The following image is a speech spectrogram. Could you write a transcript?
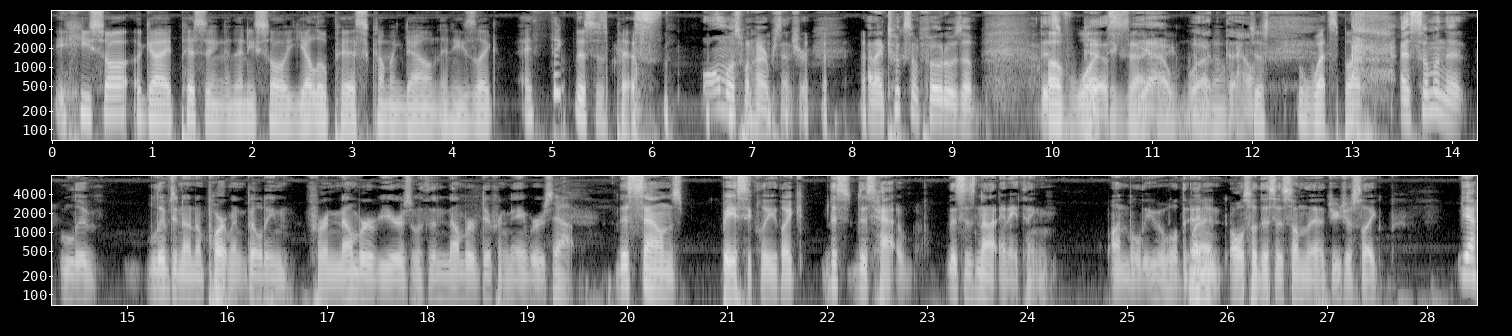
he saw a guy pissing, and then he saw yellow piss coming down, and he's like, "I think this is piss." Almost 100% sure. And I took some photos of this of what piss. exactly? Yeah, what the hell? Just wet spot. As someone that lived lived in an apartment building for a number of years with a number of different neighbors, yeah. this sounds basically like this. This ha- This is not anything unbelievable, Right. and also this is something that you just like. Yeah,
